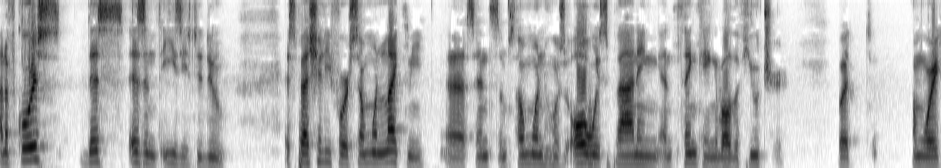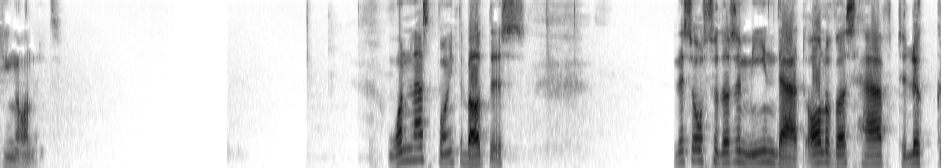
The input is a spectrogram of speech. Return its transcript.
And of course, this isn't easy to do, especially for someone like me, uh, since I'm someone who's always planning and thinking about the future, but I'm working on it. One last point about this this also doesn't mean that all of us have to look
